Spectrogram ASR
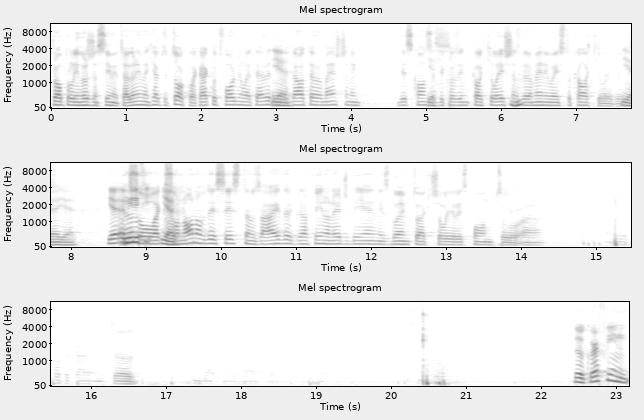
properly inversion symmetry. I don't even have to talk. Like I could formulate everything without ever mentioning this concept Yes. because in calculations Mhm. there are many ways to calculate this. Yeah, yeah. Yeah, I And mean, so if you, like yeah. so none of these systems, either graphene or HBN, is going to actually respond to uh, the photocurrent uh, the absence of bias voltage. because it's not broken. No, graphene,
